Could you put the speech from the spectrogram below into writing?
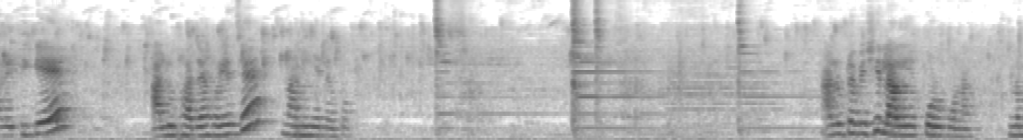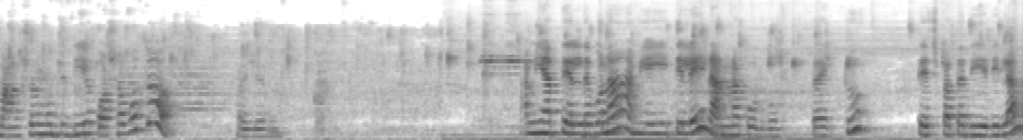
আর এদিকে আলু ভাজা হয়েছে, নামিয়ে নেব। আলুটা বেশি লাল করব না মাংসর মধ্যে দিয়ে কষাবো তো, ওই জন্য। আমি আর তেল দেব না, আমি এই তেলেই রান্না করব। তা একটু তেজপাতা দিয়ে দিলাম।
